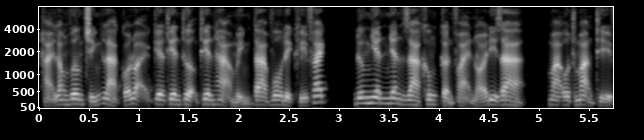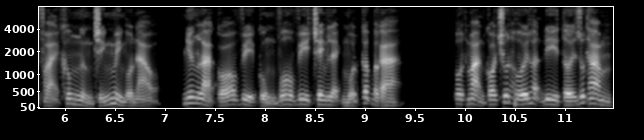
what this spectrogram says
hải long vương chính là có loại kia thiên thượng thiên hạ mình ta vô địch khí phách, đương nhiên nhân ra không cần phải nói đi ra mà ột mạn thì phải không ngừng chính mình ồn ào, nhưng là có vì cùng vô vi tranh lệch một cấp bậc a. Ột mạn có chút hối hận đi tới rút thăm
